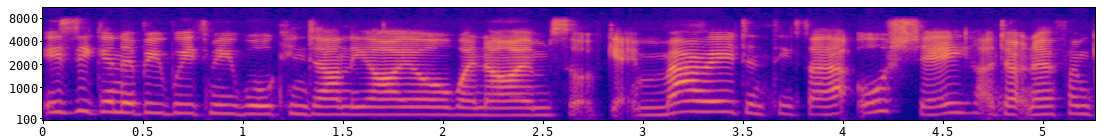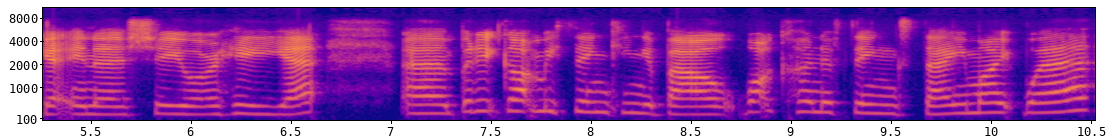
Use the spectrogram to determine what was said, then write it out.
is he going to be with me walking down the aisle when I'm sort of getting married and things like that, or she? I don't know if I'm getting a she or a he yet. Um, but it got me thinking about what kind of things they might wear.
